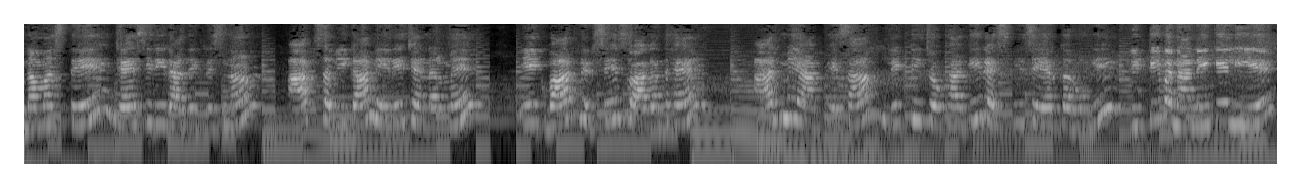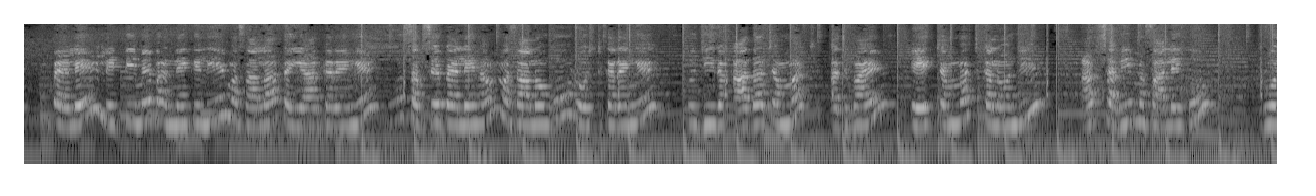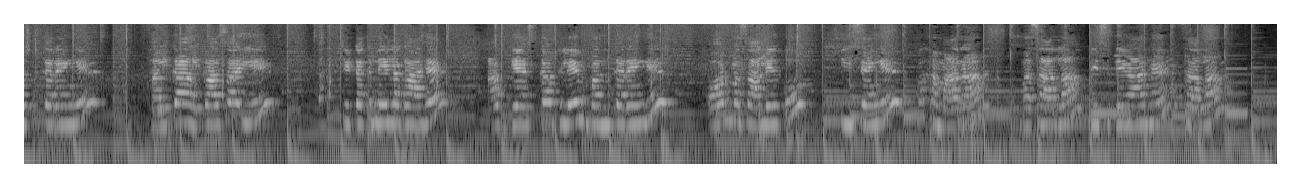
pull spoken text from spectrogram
नमस्ते, जय श्री राधे कृष्णा। आप सभी का मेरे चैनल में एक बार फिर से स्वागत है। आज मैं आपके साथ लिट्टी चोखा की रेसिपी शेयर करूँगी। लिट्टी बनाने के लिए, पहले लिट्टी में भरने के लिए मसाला तैयार करेंगे। तो सबसे पहले हम मसालों को रोस्ट करेंगे। तो जीरा, आधा चम्मच अजवाइन, एक चम्मच कलौजी। अब सभी मसाले को रोस्ट करेंगे। हल्का हल्का सा ये चिटकने लगा है। अब गैस का फ्लेम बंद करेंगे और मसाले को पीसेंगे। तो हमारा मसाला पिस गया है। मसाला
